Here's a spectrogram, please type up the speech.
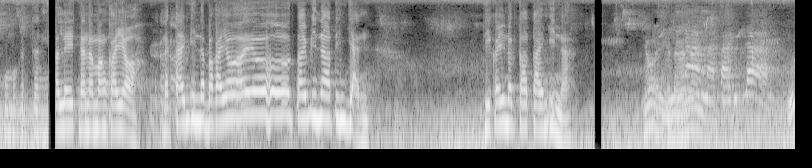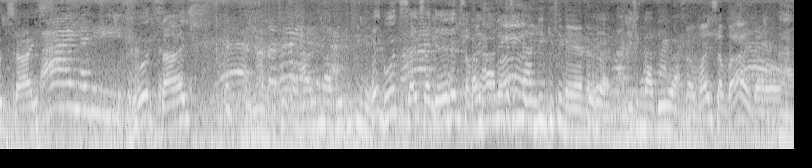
Yung kumagat kanina. Late na naman kayo. Nag-time in na ba kayo? Ayo, time in natin dyan. Di kayo nagta-time in ha? Yun, Lang, nasabit lang. Good size. Finally! Good size. Ayan, kasi tanghaling nagigising eh. Hey, good size again. Sabay, Tanghali sabay. kasing nagigising eh. Ayan, ayan, nagising na diwa. Sabay, sabay. Ah,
